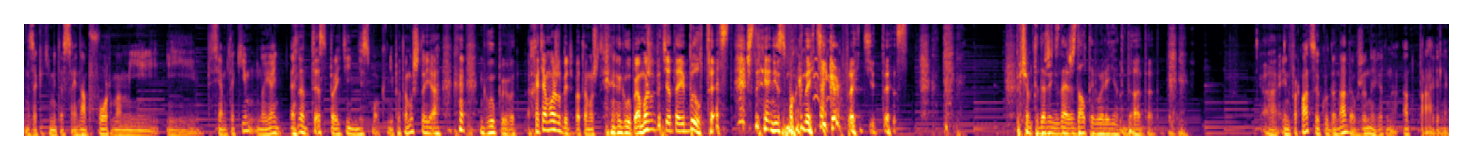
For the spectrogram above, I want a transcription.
за какими-то сайнап-формами и всем таким, но я этот тест пройти не смог. Не потому, что я глупый. Вот. Хотя, может быть, потому что я глупый. А может быть, это и был тест, что я не смог найти, как пройти тест. Причем ты даже не знаешь, сдал ты его или нет. Да, да, да. А информацию куда надо уже, наверное, отправили.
